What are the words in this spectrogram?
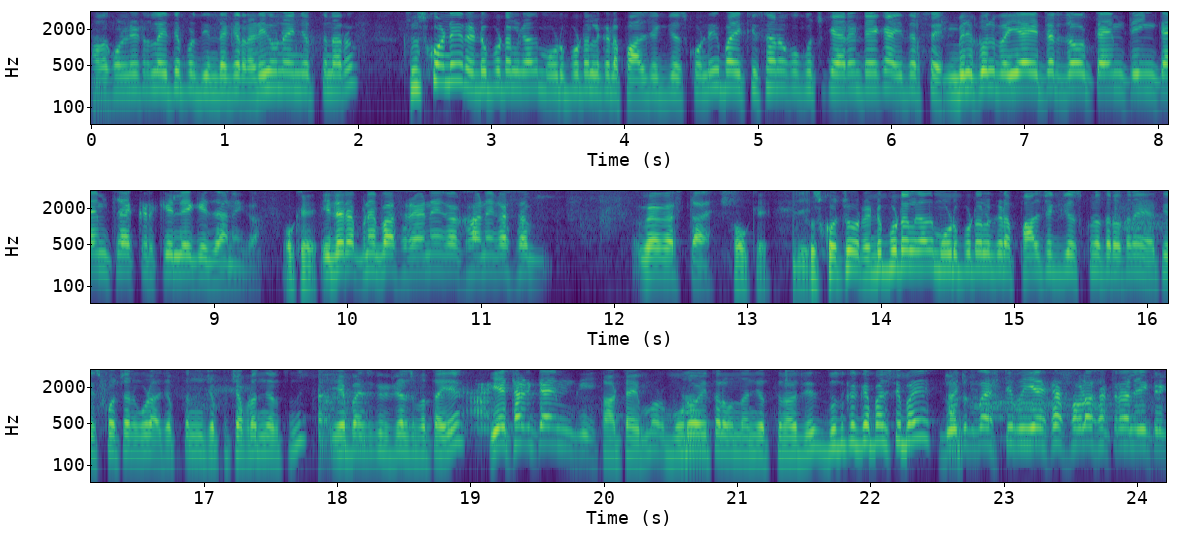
పదకొండు లీటర్లు అయితే ఇప్పుడు దీని దగ్గర రెడీ ఉన్నాయని చెప్తున్నారు చూసుకోండి రెండు పూటలు కాదు మూడు పూటలు ఇక్కడ పాలు చెక్ చేసుకోండి భాయ్ కిసాన్ ఒక कुछ गारंटी है इधर से? बिल्कुल भैया इधर दो टाइम तीन टाइम चेक करके लेके जाने का। ओके इधर अपने पास रहने का వ్యవస్థ ఓకే. చూసుకోవచ్చు. రెండు పూటలు కాదు మూడు పూటలు కూడా పాలు చెక్ చేసుకున్న తర్వాతనే అని కూడా చెప్తాను చెప్పి చెప్పడం జరుగుతుంది. ఏ బైన్స్ డీటెయిల్స్ बताइए ఏ third time third third time మూడో ఇతలు ఉందని చెప్తున్నారు. ఇది కెపాసిటీ బై? कैपेसिटी కెపాసిటీ సోలా సత్ర లీటర్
